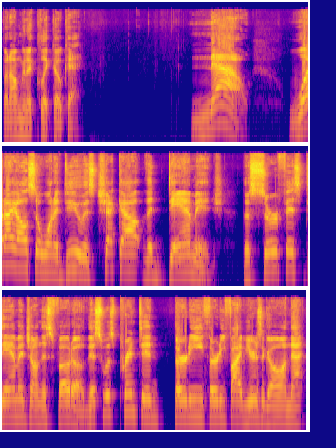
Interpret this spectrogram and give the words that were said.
but I'm going to click OK. Now, what I also want to do is check out the damage, the surface damage on this photo. This was printed 30, 35 years ago on that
